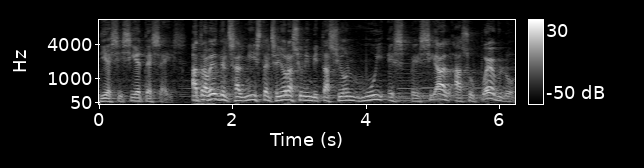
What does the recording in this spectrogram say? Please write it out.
17.6. A través del salmista el Señor hace una invitación muy especial a su pueblo.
